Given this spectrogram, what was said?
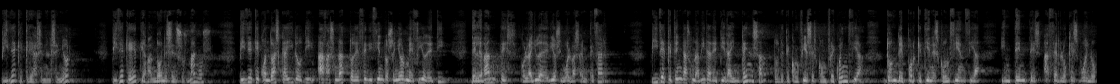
Pide que creas en el Señor, pide que te abandones en sus manos, Pide que cuando has caído hagas un acto de fe diciendo, Señor, me fío de ti, te levantes con la ayuda de Dios y vuelvas a empezar. Pide que tengas una vida de piedad intensa, donde te confieses con frecuencia, donde porque tienes conciencia intentes hacer lo que es bueno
